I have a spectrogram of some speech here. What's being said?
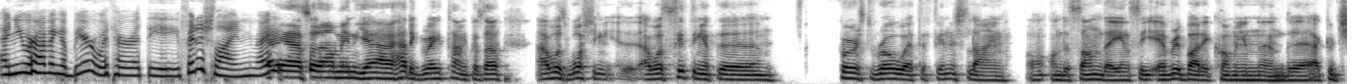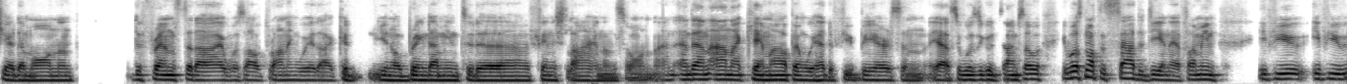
and you were having a beer with her at the finish line, right? yeah, so I mean, yeah, I had a great time because I I was watching, I was sitting at the um, first row at the finish line on, on the Sunday and see everybody come in, and uh, I could cheer them on, and the friends that I was out running with, I could you know bring them into the finish line and so on, and and then Anna came up and we had a few beers, and yes, it was a good time. So it was not a sad DNF. I mean if you if you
